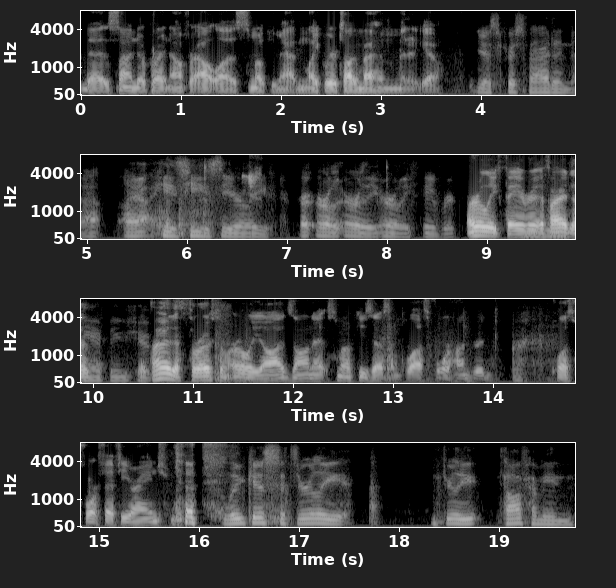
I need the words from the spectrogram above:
that is signed up right now for outlaw is Smokey Madden. Like we were talking about him a minute ago. Yes, Chris Madden. I, I, he's he's the early, early, early, early favorite. Early favorite. If I had to, if I had to throw some early odds on it, Smokey's at some plus 400, plus 450 range. Lucas, it's really, it's really tough. I mean,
